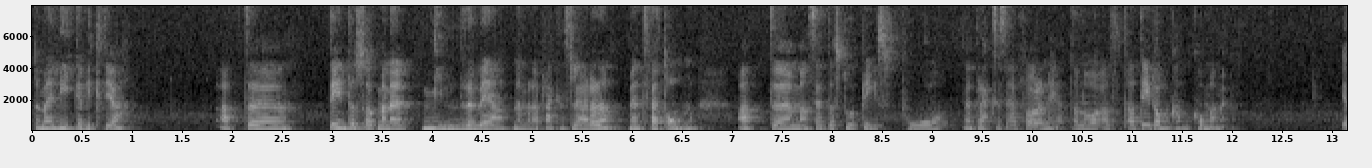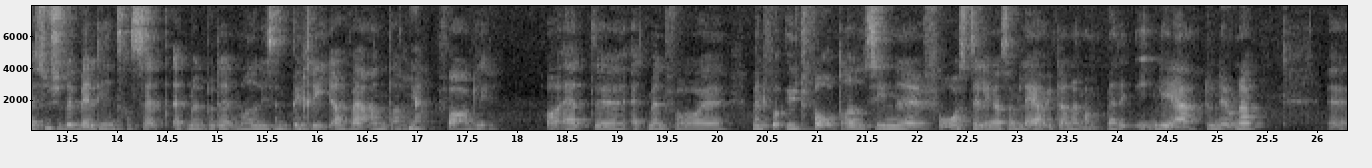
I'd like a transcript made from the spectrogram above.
de är lika viktiga. Att eh, det är inte så att man är mindre värd när man är praxislärare, men tvärtom. Att eh, man sätter stor pris på den praxiserfarenheten och allt, att det de kan komma med. Jeg synes jo, det er vældig interessant, at man på den måde ligesom beriger hverandre Ja. fagligt, og at, øh, at man, får, øh, man får udfordret sine øh, forestillinger som læreruddanner om, hvad det egentlig er, du nævner. Øh,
